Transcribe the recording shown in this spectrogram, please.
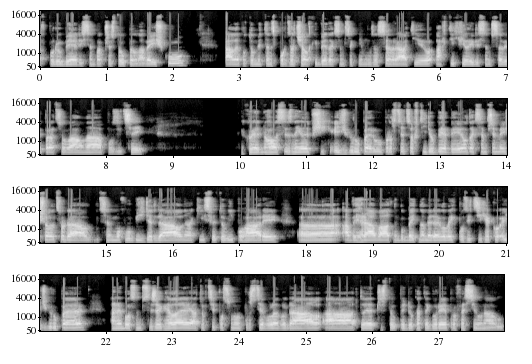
v podobě, když jsem pak přestoupil na vejšku, ale potom mi ten sport začal chybět, tak jsem se k němu zase vrátil a v té chvíli, kdy jsem se vypracoval na pozici jako jednoho asi z nejlepších age grouperů, prostě co v té době byl, tak jsem přemýšlel, co dál. Buď jsem mohl objíždět dál nějaký světový poháry uh, a vyhrávat nebo být na medailových pozicích jako age grouper, a nebo jsem si řekl, hele, já to chci posunout prostě o level dál a to je přistoupit do kategorie profesionálů.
